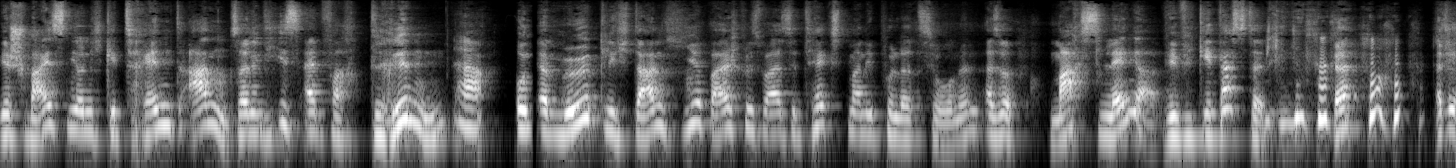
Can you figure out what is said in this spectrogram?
wir schmeißen die auch nicht getrennt an, sondern die ist einfach drin ja. und ermöglicht dann hier beispielsweise Textmanipulationen. Also mach's länger. Wie, wie geht das denn? ja? Also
